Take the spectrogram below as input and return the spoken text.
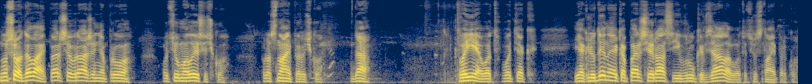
Ну що, давай, перше враження про оцю малишечку, про снайперочку. Да. Твоє, от, от як, як людина, яка перший раз її в руки взяла, от оцю снайперку.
